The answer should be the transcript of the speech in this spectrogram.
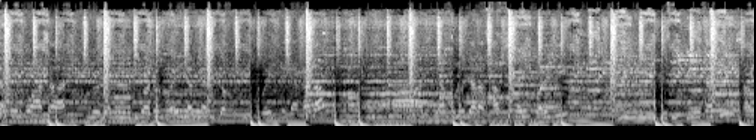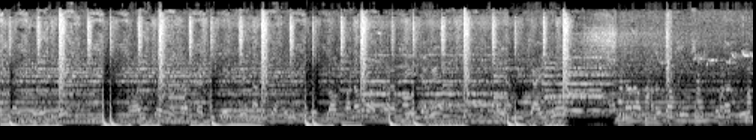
চেষ্টা করব পুরো যখন উদ্ঘাটন হয়ে যাবে আমি যতটুকু হয়েছে দেখালাম আর এখনও যারা সাবস্ক্রাইব করেনি যদি পেয়ে থাকে সাবস্ক্রাইব করে দিন অল বোতামটা আমি যখনই কোনো ব্লগ বানাবো আপনারা পেয়ে যাবেন তাই চাইব আপনারা ভালো থাকুন সুস্থ থাকুন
